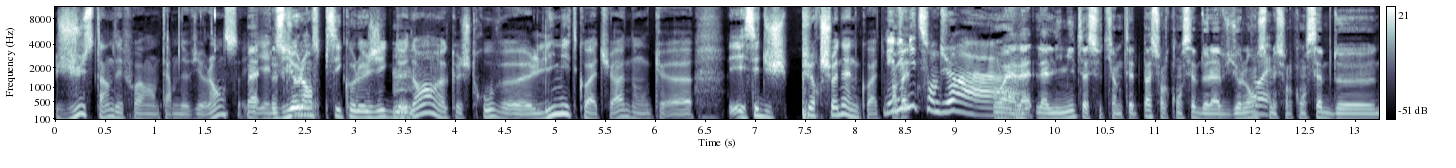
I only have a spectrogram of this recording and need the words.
juste hein, des fois en termes de violence. Il y a une parce que- violence psychologique Mhm. dedans euh, que je trouve euh, limite, quoi. Tu vois. Donc, euh, et c'est du pur shonen, quoi. les en fait- limites sont dures à. Ouais, la, la limite, elle se tient peut-être pas sur le concept de la violence, Ouais. mais sur le concept de,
